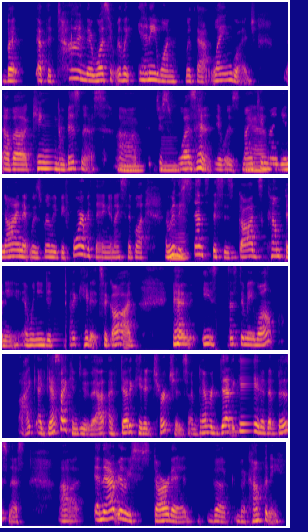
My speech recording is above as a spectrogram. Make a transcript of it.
But at the time, there wasn't really anyone with that language of a kingdom business. Uh, mm-hmm. it just mm-hmm. wasn't. It was 1999. Yeah. It was really before everything. And I said, Well, I really yeah. sense this is God's company and we need to dedicate it to God. And he says to me, Well, I, I guess I can do that. I've dedicated churches, I've never dedicated a business. Uh, and that really started the the company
